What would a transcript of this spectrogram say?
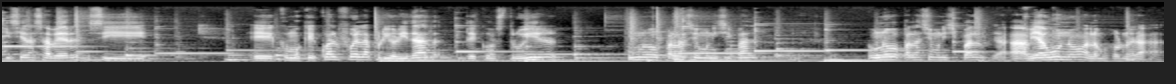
quisiera saber si eh, como que cuál fue la prioridad de construir un nuevo palacio municipal. Un nuevo palacio municipal, había uno, a lo mejor no era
